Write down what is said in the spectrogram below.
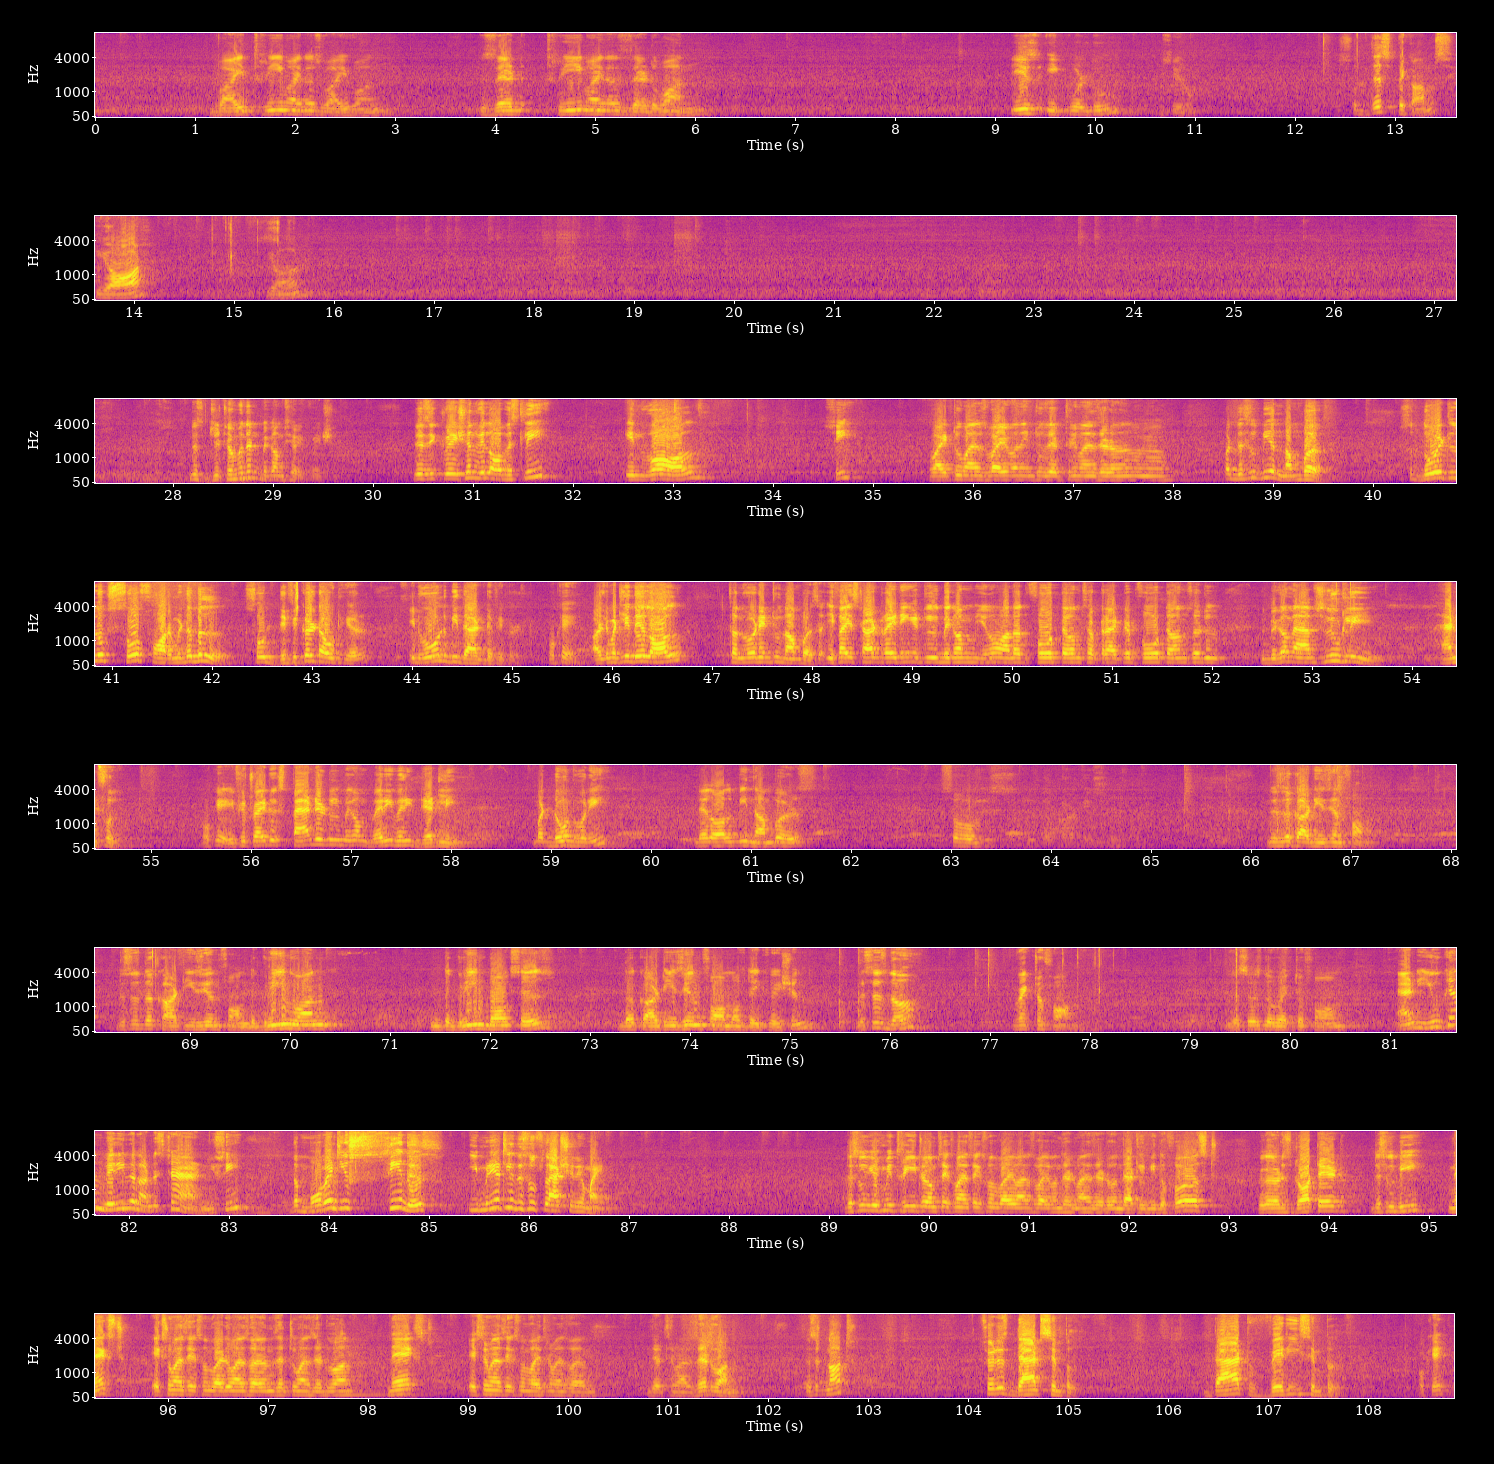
y3 minus y1 z3 minus z1 is equal to 0 so this becomes your your this determinant becomes your equation. This equation will obviously involve, see, y2 minus y1 into z3 minus z1, but this will be a number. So though it looks so formidable, so difficult out here, it won't be that difficult. Okay, ultimately they'll all convert into numbers. If I start writing, it will become, you know, another four terms subtracted, four terms, so it will become absolutely handful okay if you try to expand it, it will become very very deadly. But don't worry they'll all be numbers. So this is the Cartesian form. This is the Cartesian form. The green one the green box is the Cartesian form of the equation. This is the vector form. This is the vector form. And you can very well understand. You see the moment you see this immediately this will flash in your mind. This will give me three terms x minus x1, y minus y1, z minus z1. That will be the first because it is dotted. This will be next x2 minus x1, y2 minus y1, z2 minus z1. Next x3 minus x1, y3 minus y1, z3 minus z1. Is it not? So it is that simple. That very simple. Okay.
